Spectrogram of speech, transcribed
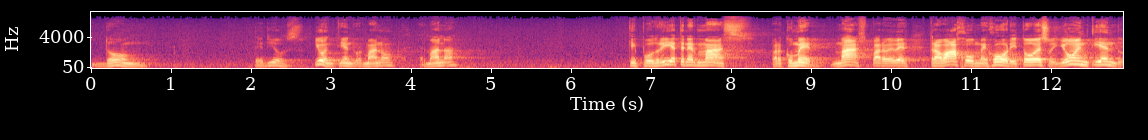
don de Dios. Yo entiendo, hermano, hermana, que podría tener más para comer, más para beber, trabajo mejor y todo eso. Yo entiendo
